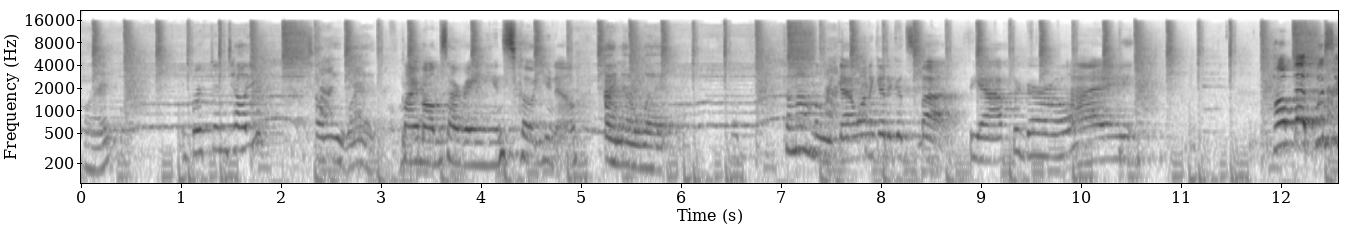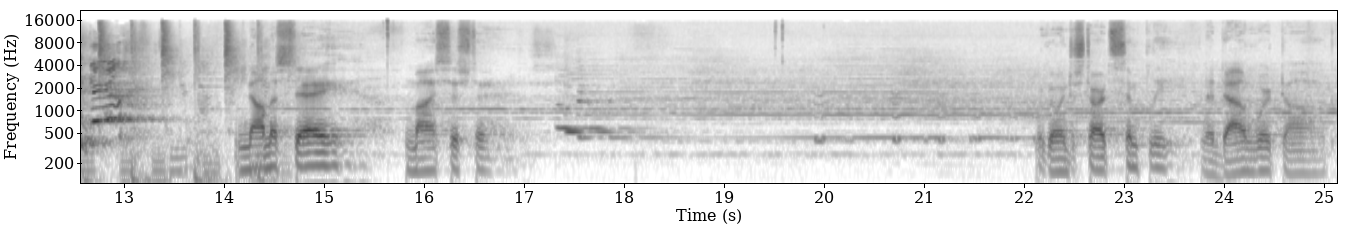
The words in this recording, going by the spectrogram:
What? Brooke didn't tell you? Tell me what? My mom's Iranian, so you know. I know what. Come on, Malika, I want to get a good spot. The after girl. I. Pump that pussy, girl! Namaste, my sisters. We're going to start simply in a downward dog.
